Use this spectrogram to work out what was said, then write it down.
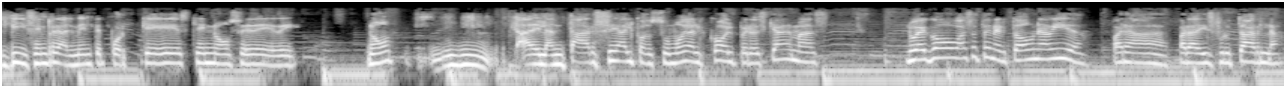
dicen realmente por qué es que no se debe, ¿no? Mm, Adelantarse al consumo de alcohol, pero es que además luego vas a tener toda una vida para, para disfrutarla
